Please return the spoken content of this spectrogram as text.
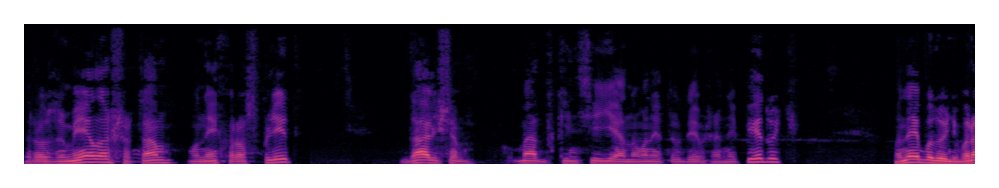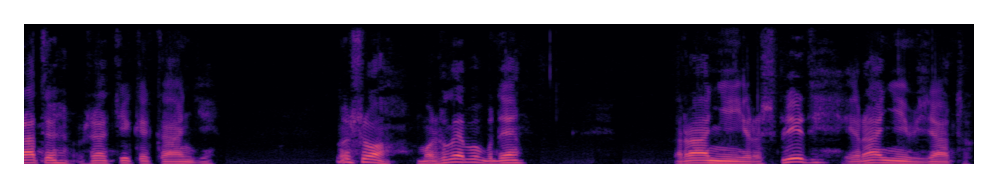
Зрозуміло, що там у них розпліт. Далі мед в кінці є, але вони туди вже не підуть. Вони будуть брати вже тільки канді. Ну що, можливо, буде ранній розплід і ранній взяток.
